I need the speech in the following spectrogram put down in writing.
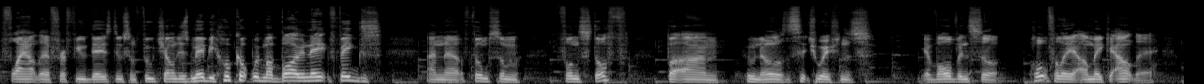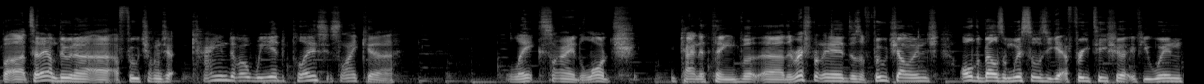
fly out there for a few days, do some food challenges, maybe hook up with my boy Nate Figs and uh, film some fun stuff. But um, who knows, the situation's evolving, so hopefully I'll make it out there. But uh, today I'm doing a, a, food challenge at kind of a weird place. It's like a lakeside lodge kind of thing. But uh, the restaurant here does a food challenge. All the bells and whistles. You get a free t-shirt if you win.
